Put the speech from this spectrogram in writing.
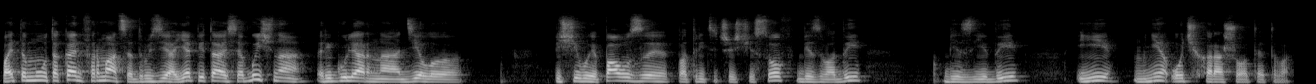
Поэтому такая информация, друзья. Я питаюсь обычно, регулярно делаю пищевые паузы по 36 часов, без воды, без еды, и мне очень хорошо от этого.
